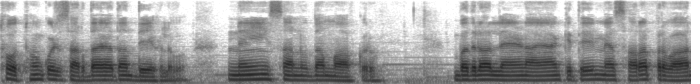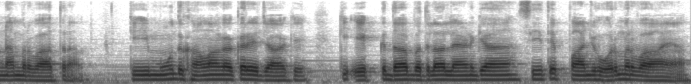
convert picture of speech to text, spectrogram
ਥੋਥੋਂ ਕੁਝ ਸਰਦਾ ਹੈ ਤਾਂ ਦੇਖ ਲਵੋ, ਨਹੀਂ ਸਾਨੂੰ ਤਾਂ ਮਾਫ ਕਰੋ। ਬਦਲਾ ਲੈਣ ਆਇਆ ਕਿਤੇ ਮੈਂ ਸਾਰਾ ਪਰਿਵਾਰ ਨਾ ਮਰਵਾ ਤਰਾਂ ਕੀ ਮੂੰਹ ਦਿਖਾਵਾਂਗਾ ਘਰੇ ਜਾ ਕੇ ਕਿ ਇੱਕ ਦਾ ਬਦਲਾ ਲੈਣ ਗਿਆ ਸੀ ਤੇ ਪੰਜ ਹੋਰ ਮਰਵਾ ਆਇਆ।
